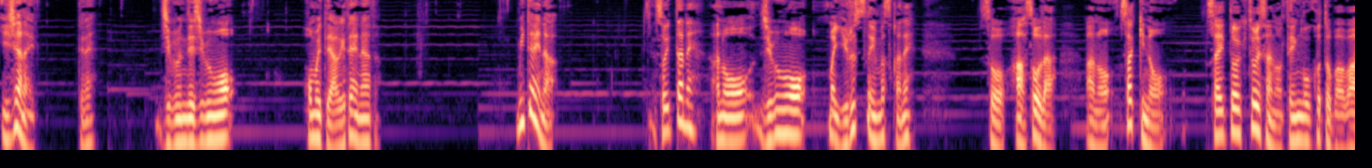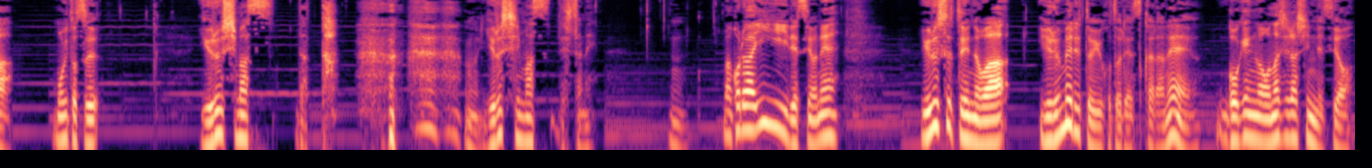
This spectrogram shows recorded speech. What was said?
いいじゃないってね。自分で自分を褒めてあげたいなと。みたいな、そういったね、あの、自分を、まあ、許すと言いますかね。そう、あ、そうだ。あの、さっきの斎藤ひとりさんの天国言葉は、もう一つ、許します、だった。うん、許します、でしたね。うん。まあ、これはいいですよね。許すというのは、緩めるということですからね。語源が同じらしいんですよ。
